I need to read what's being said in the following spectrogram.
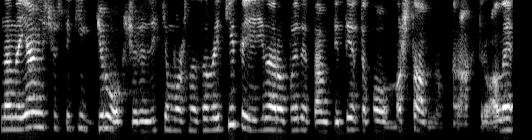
на наявність ось таких дірок, через які можна залетіти і наробити там біди такого масштабного характеру. Але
